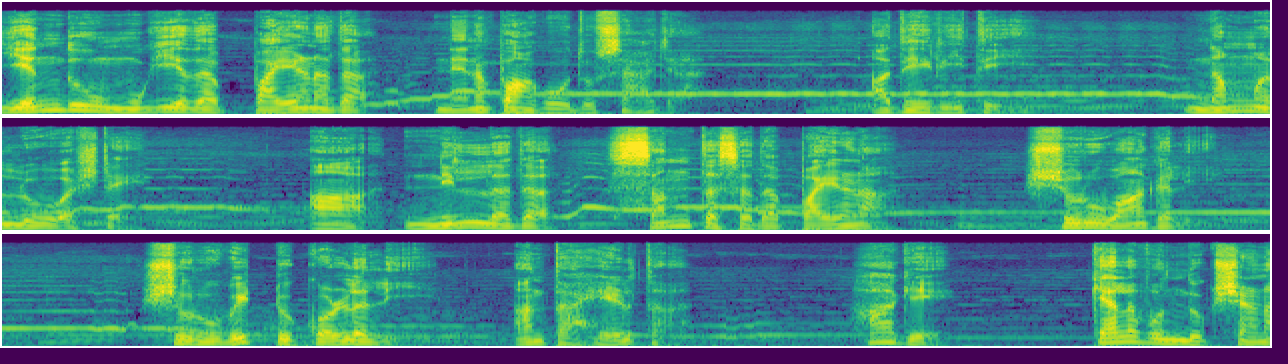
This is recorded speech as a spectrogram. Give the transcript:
ಎಂದೂ ಮುಗಿಯದ ಪಯಣದ ನೆನಪಾಗುವುದು ಸಹಜ. ಅದೇ ರೀತಿ ನಮ್ಮಲ್ಲೂ ಅಷ್ಟೇ. ಆ ನಿಲ್ಲದ ಸಂತಸದ ಪಯಣ ಶುರುವಾಗಲಿ, ಶುರುವಿಟ್ಟುಕೊಳ್ಳಲಿ ಅಂತ ಹೇಳ್ತಾ, ಹಾಗೆ ಕೆಲವೊಂದು ಕ್ಷಣ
